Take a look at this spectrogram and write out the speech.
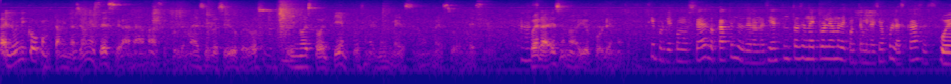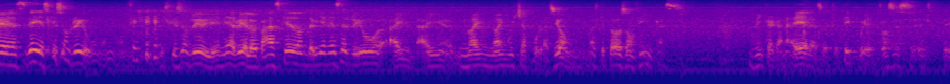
El único contaminación es ese, nada más. El problema es el residuo ferroso. Y no es todo el tiempo, es en algún mes, un mes o un mes. Ah, Fuera de eso no ha habido problema. Sí, porque como ustedes lo capten desde la naciente, entonces no hay problema de contaminación por las casas. Pues sí, es que es un río. Sí. Es que es un río y viene de río. Lo que pasa es que donde viene ese río hay, hay, no, hay, no hay mucha población, más que todo son fincas. fincas ganaderas, otro tipo, y entonces este,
